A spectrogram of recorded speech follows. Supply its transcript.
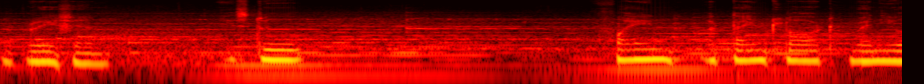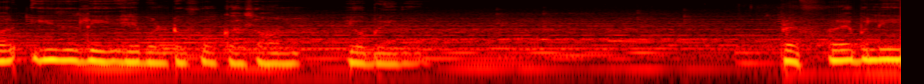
preparation is to find a time slot when you are easily able to focus on your breathing. Preferably,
